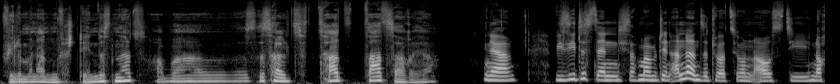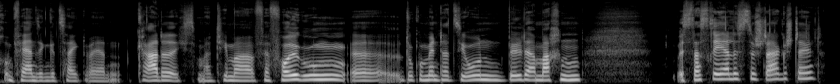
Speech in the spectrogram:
viele Mandanten verstehen das nicht, aber es ist halt Tat Tatsache, ja. Ja, wie sieht es denn, ich sag mal, mit den anderen Situationen aus, die noch im Fernsehen gezeigt werden? Gerade, ich sag mal, Thema Verfolgung, äh, Dokumentation, Bilder machen. Ist das realistisch dargestellt?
